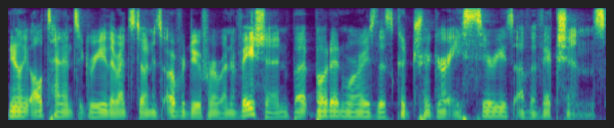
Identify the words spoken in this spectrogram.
Nearly all tenants agree the Redstone is overdue for a renovation, but Boden worries this could trigger a series of evictions.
